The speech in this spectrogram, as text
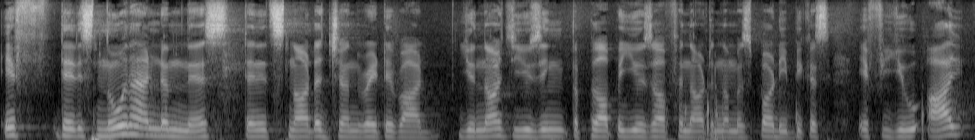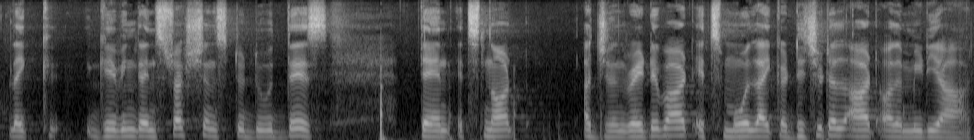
if there is no randomness, then it's not a generative art. You're not using the proper use of an autonomous body because if you are like giving the instructions to do this, then it's not a generative art. It's more like a digital art or a media art.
